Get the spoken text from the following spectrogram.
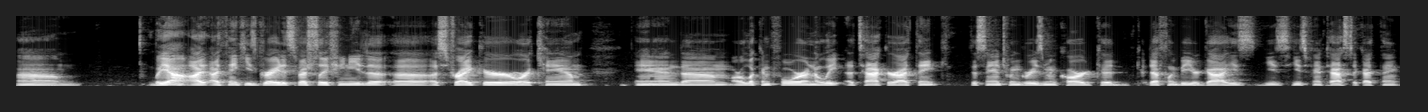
Um, but yeah, I, I, think he's great, especially if you need a, a, a striker or a cam and um, are looking for an elite attacker. I think this Antoine Griezmann card could, could definitely be your guy. He's he's he's fantastic. I think.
